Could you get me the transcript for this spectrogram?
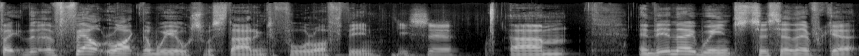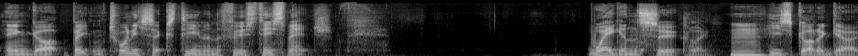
it felt like the wheels were starting to fall off. Then, Yes, sir. um, and then they went to South Africa and got beaten 26-10 in the first Test match. Wagon circling. He's got to go.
